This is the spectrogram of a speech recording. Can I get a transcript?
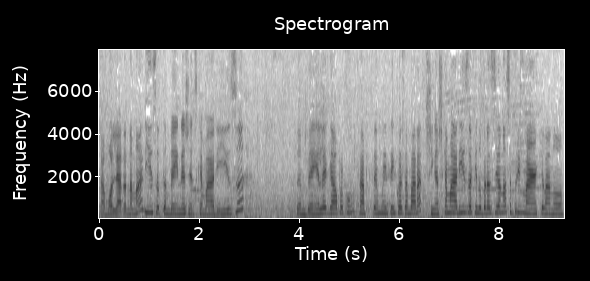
Dá uma olhada na Marisa também, né, gente? Que a Marisa também é legal pra comprar, porque também tem coisa baratinha. Acho que a Marisa aqui no Brasil é a nossa Primark lá, no,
